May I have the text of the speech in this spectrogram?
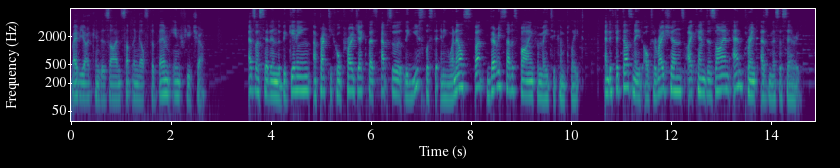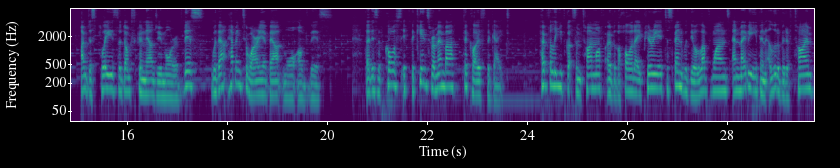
Maybe I can design something else for them in future. As I said in the beginning, a practical project that's absolutely useless to anyone else, but very satisfying for me to complete. And if it does need alterations, I can design and print as necessary. I'm just pleased the dogs can now do more of this without having to worry about more of this. That is, of course, if the kids remember to close the gate. Hopefully, you've got some time off over the holiday period to spend with your loved ones and maybe even a little bit of time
